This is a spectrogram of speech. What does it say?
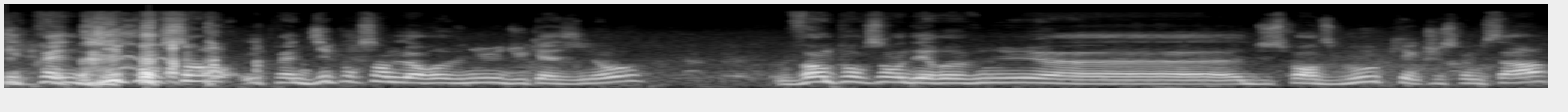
ils prennent 10%, ils prennent 10% de leurs revenus du casino, 20% des revenus euh, du sportsbook, quelque chose comme ça,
